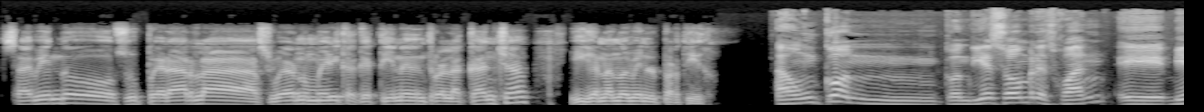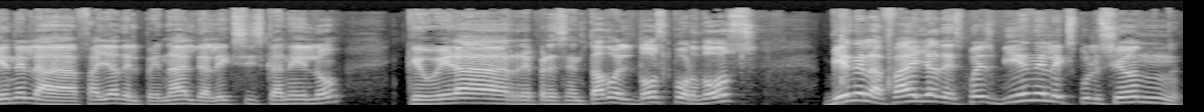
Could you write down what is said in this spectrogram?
sabiendo superar la seguridad numérica que tiene dentro de la cancha y ganando bien el partido. Aún con, con 10 hombres, Juan, eh, viene la falla del penal de Alexis Canelo, que hubiera representado el 2 por 2 Viene la falla, después viene la expulsión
